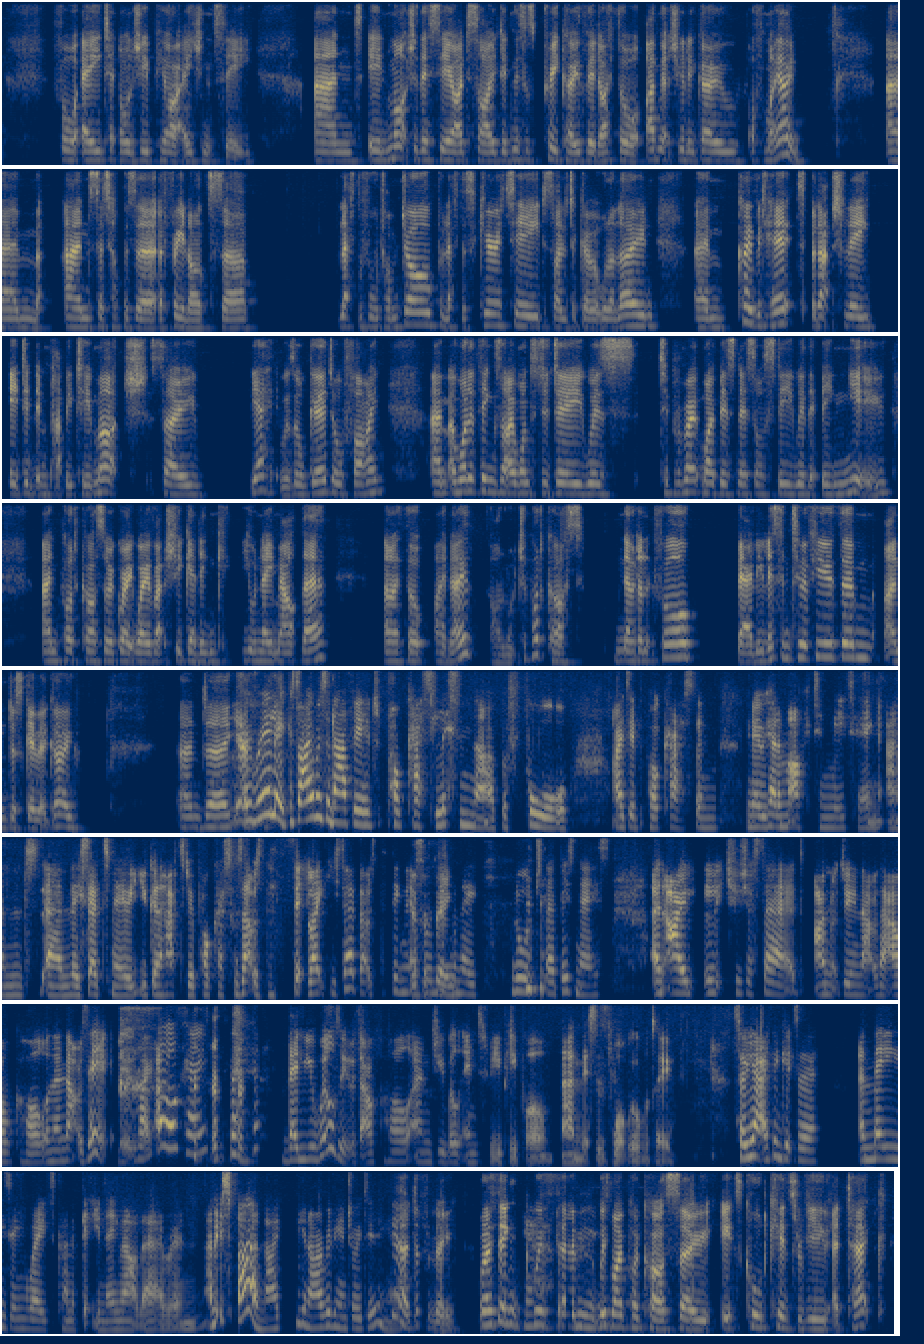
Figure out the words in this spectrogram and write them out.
for a technology PR agency. And in March of this year, I decided, and this was pre-COVID, I thought I'm actually going to go off my own um, and set up as a, a freelancer left the full time job, left the security, decided to go it all alone. Um, COVID hit, but actually it didn't impact me too much. So yeah, it was all good, all fine. Um, and one of the things that I wanted to do was to promote my business, obviously with it being new, and podcasts are a great way of actually getting your name out there. And I thought, I know, I'll launch a podcast. Never done it before, barely listened to a few of them, and just gave it a go. And uh, yeah, oh, really, because I was an avid podcast listener before I did the podcast, and you know, we had a marketing meeting, and um, they said to me, "You're going to have to do a podcast," because that was the thing, like you said, that was the thing that it's everyone did when they launched their business. And I literally just said, "I'm not doing that without alcohol," and then that was it. It was like, "Oh, okay." then you will do it with alcohol, and you will interview people, and this is what we will do. So yeah, I think it's a amazing way to kind of get your name out there and and it's fun i you know i really enjoy doing it yeah definitely well i think yeah. with um with my podcast so it's called kids review ed tech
